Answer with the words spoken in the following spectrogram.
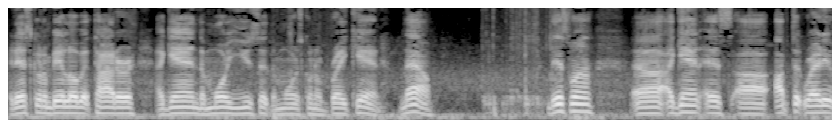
it is going to be a little bit tighter. Again the more you use it the more it's going to break in. Now this one uh, again is uh, optic ready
